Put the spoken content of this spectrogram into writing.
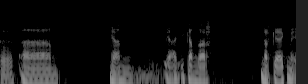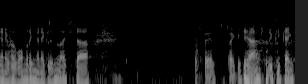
Mhm. Ehm, ja, en, ja, ik kan daar naar kijken met enige verwondering, met een glimlach. Dat, Dat is fijn, dank u. Ja, ik, kijk,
